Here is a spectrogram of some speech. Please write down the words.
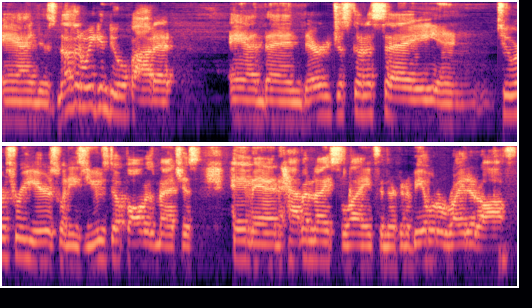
and there's nothing we can do about it. And then they're just going to say in two or three years when he's used up all his matches, hey man, have a nice life. And they're going to be able to write it off.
